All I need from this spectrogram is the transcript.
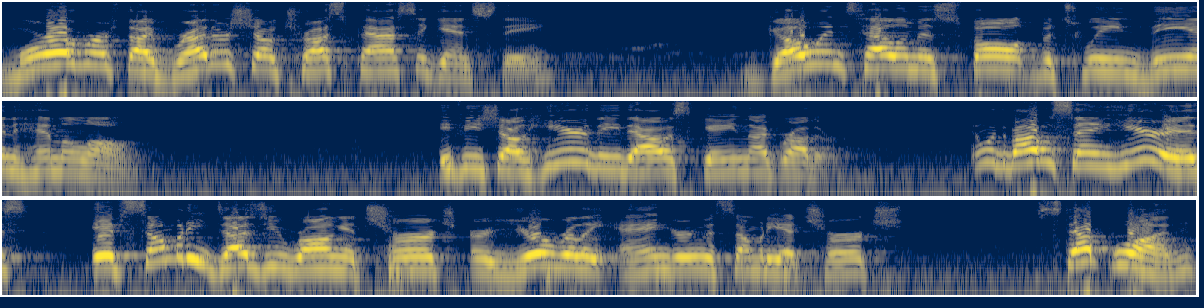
Moreover, if thy brother shall trespass against thee, go and tell him his fault between thee and him alone. If he shall hear thee, thou hast gained thy brother. And what the Bible's saying here is if somebody does you wrong at church or you're really angry with somebody at church, step one,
